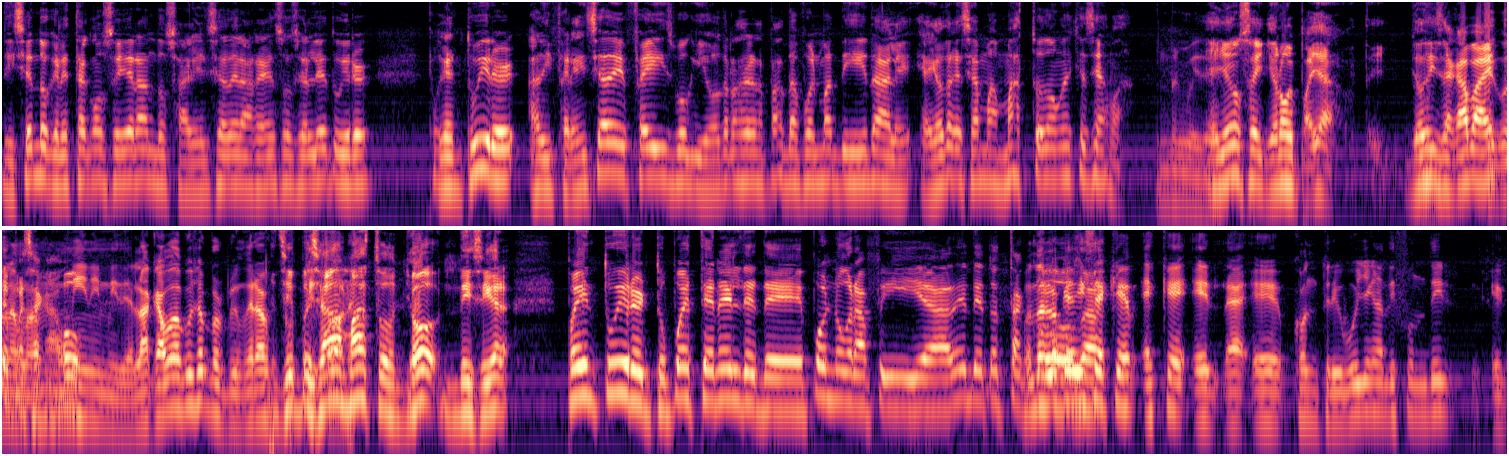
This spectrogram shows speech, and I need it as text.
diciendo que él está considerando salirse de las redes sociales de Twitter, porque en Twitter, a diferencia de Facebook y otras de las plataformas digitales, y hay otra que se llama Mastodon, ¿es que se llama? No tengo Eh, idea. Yo no sé, yo no voy para allá. Yo si se acaba Tengo esto, la pues se acabó. mínima idea. Lo acabo de escuchar por primera vez. Sí, pues se llama Mastodon. Yo ni siquiera. Pues en Twitter tú puedes tener desde pornografía, desde todas estas Bueno, cosas. lo que dice es que, es que eh, eh, contribuyen a difundir eh,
